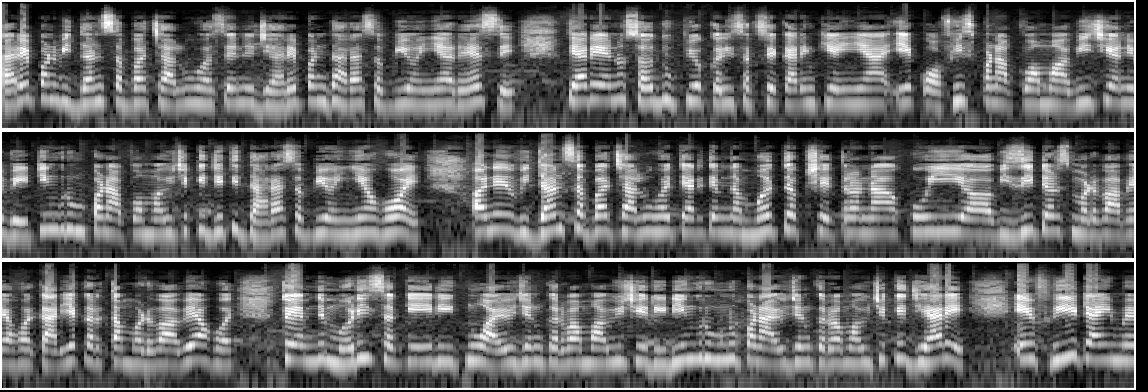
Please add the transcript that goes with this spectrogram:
જ્યારે પણ વિધાનસભા ચાલુ હશે ને જ્યારે પણ ધારાસભ્યો અહીંયા રહેશે, ત્યારે એનો સદુપયોગ કરી શકશે. કારણ કે અહીંયા એક ઓફિસ પણ આપવામાં આવી છે અને વેઇટિંગ રૂમ પણ આપવામાં આવ્યું છે કે જેથી ધારાસભ્યો અહીંયા હોય અને વિધાનસભા ચાલુ હોય ત્યારે તેમના મત ક્ષેત્રના કોઈ વિઝિટર્સ મળવા આવ્યા હોય, કાર્યકર્તા મળવા આવ્યા હોય, તો એમને મળી શકે એ રીતનું આયોજન કરવામાં આવ્યું છે. રીડિંગ રૂમનું પણ આયોજન કરવામાં આવ્યું છે કે જ્યારે એ ફ્રી ટાઈમે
